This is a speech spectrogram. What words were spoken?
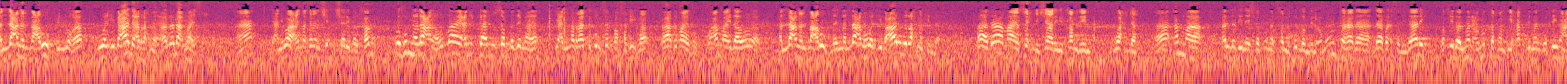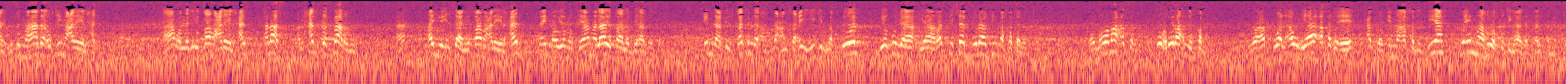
اللعن المعروف في اللغة هو الإبعاد عن الرحمة. هذا لا ما يصح. ها؟ يعني واحد مثلا شرب الخمر وقلنا لعنه. والله يعني كان يسب زي ما يعني مرات تكون سبه خفيفة فهذا ما يضر. وأما إذا اللعن المعروف لأن اللعن هو الإبعاد من رحمه الله. هذا ما يصح لشارب خمر وحده ها؟ أما الذين يشربون الخمر كلهم بالعموم فهذا لا بأس بذلك. وقيل المنع مطلقا في حق من أقيم عليه. ثم هذا أقيم عليه الحد ها؟ والذي يقام عليه الحد خلاص. الحد كفارة أي إنسان يقام عليه الحد فإنه يوم القيامة لا يطالب بهذا الذنب إلا في القتل نعم صحيح يجي المقتول ويقول يا, رب سب فلان فيما قتله. لأنه هو ما حصل. دغري راح للقبر والاولياء أخذوا إيه؟ حقهم. إما أخذوا الدية وإما هو قتل هذا المقتول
